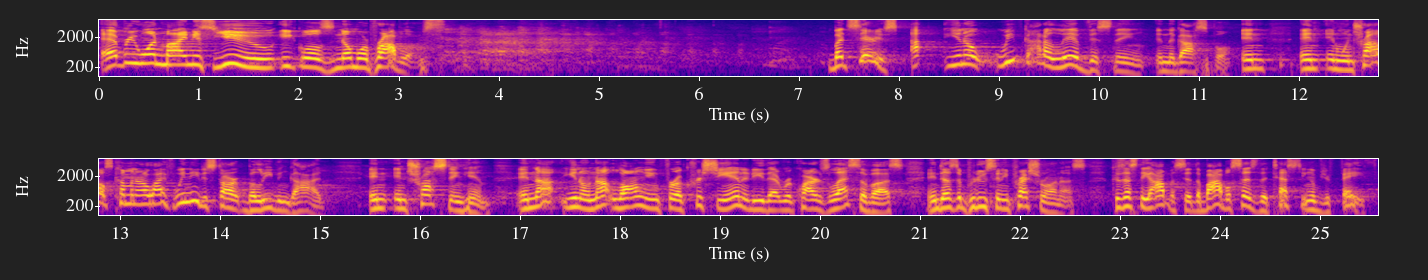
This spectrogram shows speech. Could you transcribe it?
Everyone minus you equals no more problems. But serious, I, you know, we've got to live this thing in the gospel. And, and, and when trials come in our life, we need to start believing God and, trusting him and not you know not longing for a christianity that requires less of us and doesn't produce any pressure on us because that's the opposite the bible says the testing of your faith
